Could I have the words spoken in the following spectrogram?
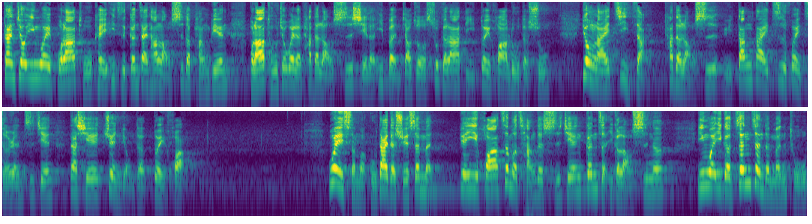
但就因为柏拉图可以一直跟在他老师的旁边，柏拉图就为了他的老师写了一本叫做《苏格拉底对话录》的书，用来记载他的老师与当代智慧哲人之间那些隽永的对话。为什么古代的学生们愿意花这么长的时间跟着一个老师呢？因为一个真正的门徒，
